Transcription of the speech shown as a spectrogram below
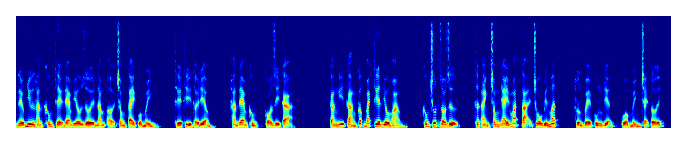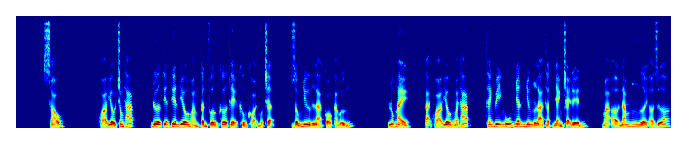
nếu như hắn không thể đem yêu giới nắm ở trong tay của mình, thế thì thời điểm, hắn đem không có gì cả. Càng nghĩ càng cấp bách thiên yêu hoàng, không chút do dự, thân ảnh trong nháy mắt tại chỗ biến mất, hướng về cung điện của mình chạy tới. Sáu, khóa yêu trong tháp, đưa tiễn tiên yêu hoàng tần phương cơ thể không khỏi một trận, giống như là có cảm ứng. Lúc này, tại khóa yêu ngoài tháp, thanh vi ngũ nhân nhưng là thật nhanh chạy đến, mà ở năm người ở giữa,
